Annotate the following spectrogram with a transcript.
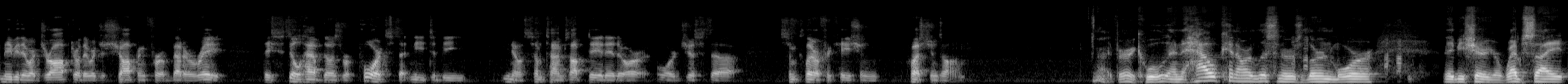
maybe they were dropped or they were just shopping for a better rate. They still have those reports that need to be, you know, sometimes updated or or just uh, some clarification questions on them. All right, very cool. And how can our listeners learn more? Maybe share your website,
